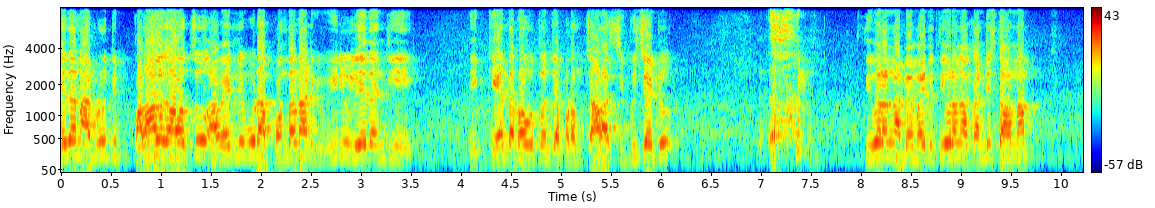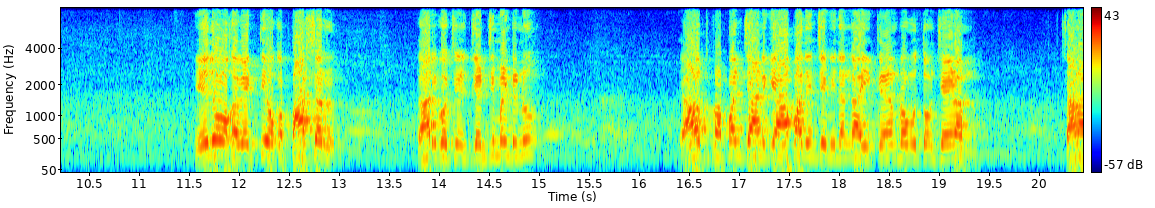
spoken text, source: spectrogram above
ఏదైనా అభివృద్ధి ఫలాలు కావచ్చు అవన్నీ కూడా పొందడానికి వీలు లేదని ఈ కేంద్ర ప్రభుత్వం చెప్పడం చాలా సిగ్గుచేటు. తీవ్రంగా మేమైతే తీవ్రంగా ఖండిస్తూ ఉన్నాం. ఏదో ఒక వ్యక్తి ఒక పాస్టర్ గారికి వచ్చిన జడ్జిమెంట్ను యావత్ ప్రపంచానికి ఆపాదించే విధంగా ఈ కేంద్ర ప్రభుత్వం చేయడం చాలా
